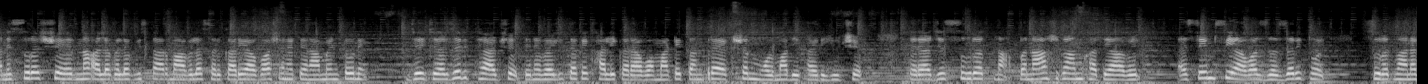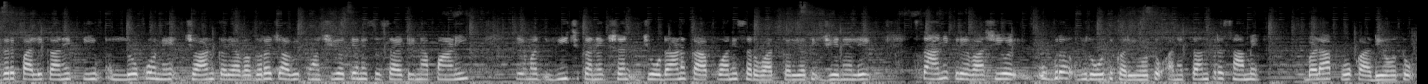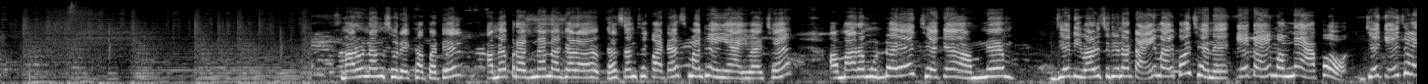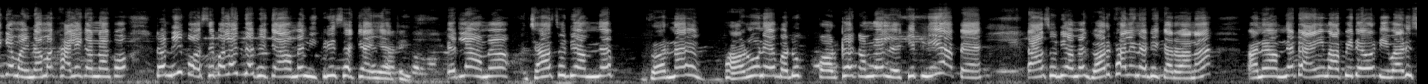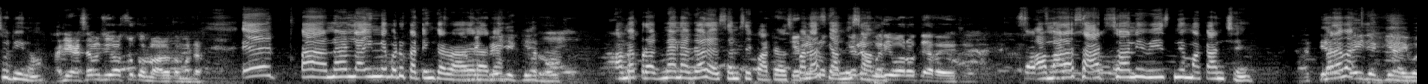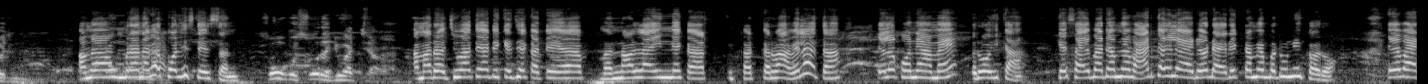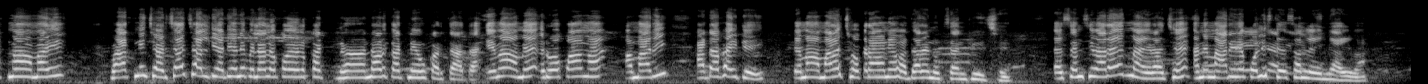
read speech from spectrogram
અને સુરત શહેરના અલગ અલગ વિસ્તારમાં આવેલા સરકારી આવાસ અને ટેનામેન્ટોને જે જર્જરિત થયા છે તેને વહેલી તકે ખાલી કરાવવા માટે તંત્ર એક્શન મોડમાં દેખાઈ રહ્યું છે. ત્યારે આજે સુરતના બનાસ ગામ ખાતે આવેલ એસએમસી આવાસ જર્જરિત હોય. સુરત મહાનગરપાલિકાની ટીમ લોકોને જાણ કર્યા વગર જ આવી પહોંચી હતી અને સોસાયટીના પાણી તેમજ વીજ કનેક્શન જોડાણ કાપવાની શરૂઆત કરી હતી, જેને લઈ સ્થાનિક રહેવાસીઓએ ઉગ્ર વિરોધ કર્યો હતો અને તંત્ર સામે બળાપો કાઢ્યો હતો. મારું નામ સુરેખા પટેલ. અમે પ્રજ્ઞાનગર એસએમસી ક્વાર્ટર્સમાંથી અહીંયા આવ્યા છે. અમારો મુદ્દો એ છે કે અમને જે દિવાળી સુધીનો ટાઈમ આપ્યો છે ને એ ટાઈમ અમને આપો. જે કહે છે ને કે મહિનામાં ખાલી કરી નાખો તો નહીં પોસિબલ જ નથી કે અમે નીકળી શકીએ અહીંયાથી. એટલે અમે જ્યાં સુધી અમને ઘરના ભાડું ને બધું પરફેક્ટ અમને લેખિત નહીં આપે ત્યાં સુધી અમે ઘર ખાલી નથી કરવાના અને અમને ટાઈમ આપી દેવો દિવાળી સુધીનો. એસએમસી શું કરવા આવ્યો તમારે? એ પાનર લાઈન ને બધું કટિંગ કરવા આવેલા અમે પ્રજ્ઞાનગર એસએમસી ક્વાર્ટર્સ ગામની સામે. પરિવારો ત્યાં રહે છે? અમારા સાતસો ની વીસની મકાન છે. બરાબર. કઈ જગ્યાએ આવ્યો છું? અમે ઉમરાનગર પોલીસ સ્ટેશન. શું શું રજૂઆત છે અમારી રજૂઆત એ હતી કે જે કટે નળ લાઈન ને કટ કટ કરવા આવેલા હતા એ લોકોને અમે રોક્યા કે સાહેબ માટે અમને વાત કરી લે ડાયરેક્ટ તમે બધું નહીં કરો. એ વાતમાં અમારી વાતની ચર્ચા ચાલતી હતી અને પેલા લોકો નળ કટ ને એવું કરતા હતા. એમાં અમે રોકવામાં અમારી હાટાફાઈ થઈ. એમાં અમારા છોકરાઓને વધારે નુકસાન થયું છે. એસએમસી વાળા જ માર્યા છે અને મારીને પોલીસ સ્ટેશન લઈને આવ્યા.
